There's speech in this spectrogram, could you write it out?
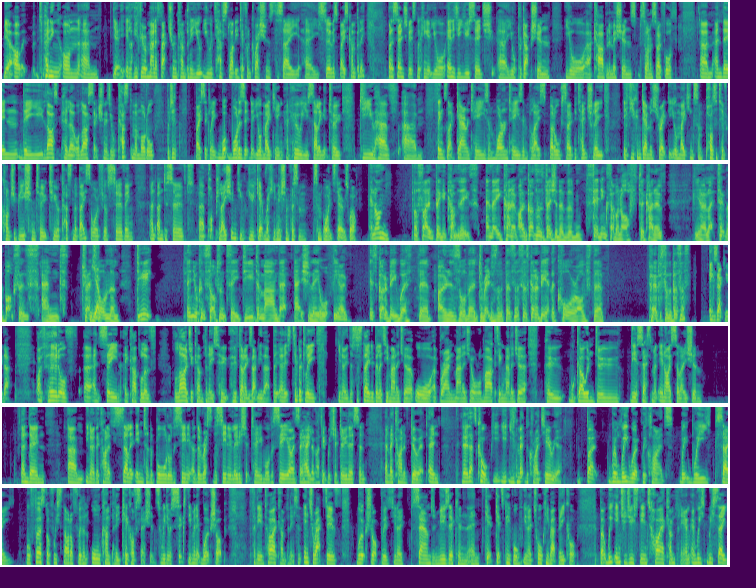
yeah, uh, depending on um, yeah, like if you're a manufacturing company, you, you would have slightly different questions to say a service based company. But essentially, it's looking at your energy usage, uh, your production, your uh, carbon emissions, so on and so forth. Um, and then the last pillar or last section is your customer model, which is basically what what is it that you're making and who are you selling it to? Do you have um, things like guarantees and warranties in place, but also potentially if you can demonstrate that you're making some positive contribution to, to your customer base, or if you're serving an underserved uh, population, you, you'd get recognition for some some points there as well. And on the side of bigger companies, and they kind of, I've got this vision of them sending someone off to kind of, you know, like tick the boxes and transform yep. them. Do you, in your consultancy, do you demand that actually, or you know, it's got to be with the owners or the directors of the business. It's got to be at the core of the purpose of the business? Exactly that. I've heard of uh, and seen a couple of larger companies who, who've done exactly that. But and it's typically you know the sustainability manager or a brand manager or a marketing manager who will go and do the assessment in isolation and then um, you know they kind of sell it into the board or the senior the rest of the senior leadership team or the ceo and say hey look i think we should do this and and they kind of do it. And you know that's cool. You, you've met the criteria. But when we work with clients, we, we say, well, first off, we start off with an all company kickoff session. So we do a 60 minute workshop for the entire company. It's an interactive workshop with, you know, sound and music and, and get, gets people, you know, talking about B Corp. But we introduce the entire company and, and we, we say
